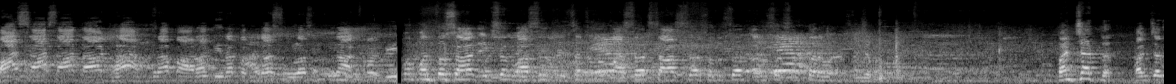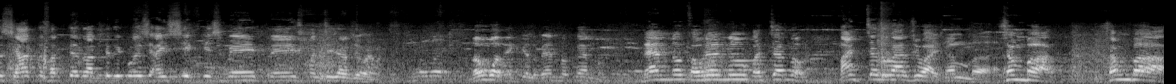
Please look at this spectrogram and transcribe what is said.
पाच सहा सात आठ दहा अकरा बारा तेरा पंधरा सोळा सतरा अठरा वीस पंचावन्न साठ एकशे बासष्ट त्रेसष्ट पासष्ट सहासष्ट सदुसष्ट अडुसष्ट सत्तर. पंच्याहत्तर. पंच्याहत्तर शहात्तर सत्याहत्तर अठ्ठ्याहत्तर एकोणऐंशी ऐंशी एक्क्याऐंशी बेचाळीस त्रेस पंचेचाळीस जेव्हा नव्वद एक्क्याण्णव ब्याण्णव त्र्याण्णव. त्र्याण्णव चौऱ्याण्णव पंच्याण्णव. पंच्याण्णव व्याज जेव्हा शंभर. शंभर. शंभर.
